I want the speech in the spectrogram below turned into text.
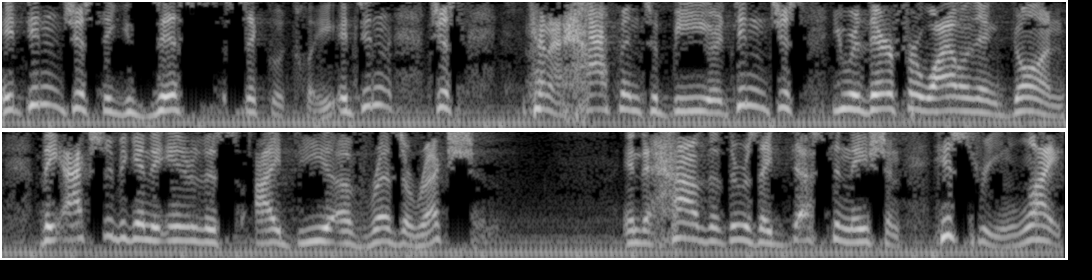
it didn't just exist cyclically. It didn't just kind of happen to be, or it didn't just, you were there for a while and then gone. They actually began to enter this idea of resurrection and to have that there was a destination, history, life,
